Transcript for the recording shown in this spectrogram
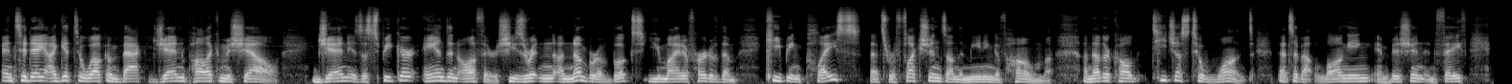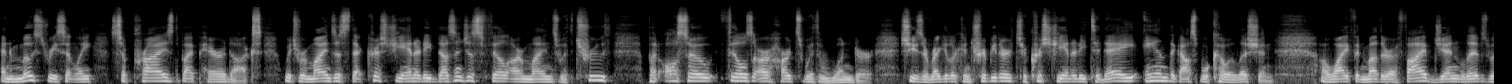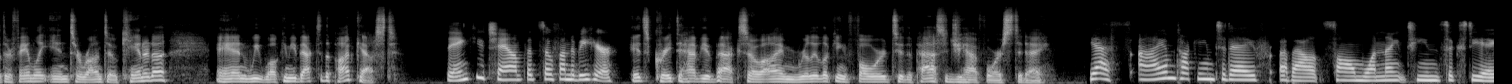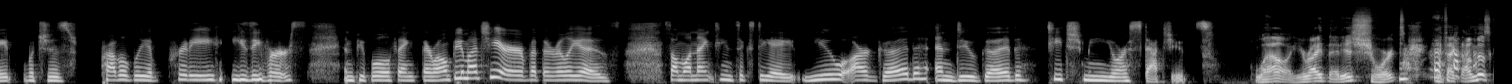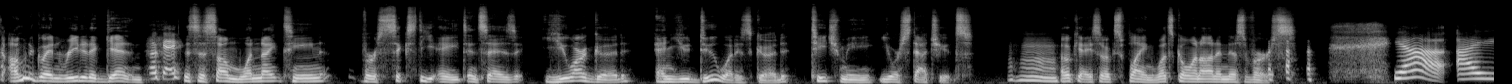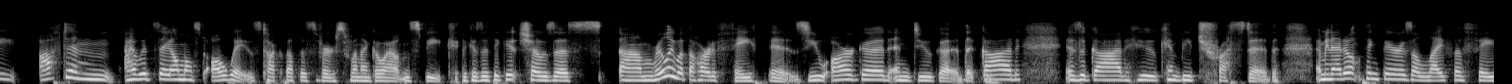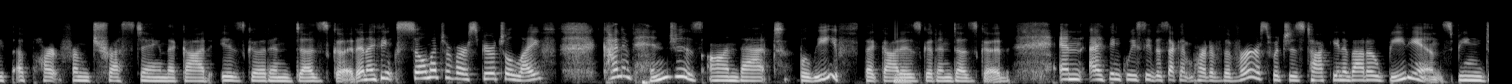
And today I get to welcome back Jen Pollock Michel. Jen is a speaker and an author. She's written a number of books. You might have heard of them. Keeping Place, that's reflections on the meaning of home. Another called Teach Us to Want, that's about longing, ambition, and faith. And most recently, Surprised by Paradox, which reminds us that Christianity doesn't just fill our minds with truth, but also fills our hearts with wonder. She's a regular contributor to Christianity Today and the Gospel Coalition. A wife and mother of five, Jen lives with her family in Toronto, Canada. And we welcome you back to the podcast. Thank you, Champ. It's so fun to be here. It's great to have you back. So I'm really looking forward to the passage you have for us today. Yes, I am talking today about Psalm 119.68, which is probably a pretty easy verse. And people will think there won't be much here, but there really is. Psalm 119.68 You are good and do good. Teach me your statutes. Wow, you're right. That is short. In fact, I'm just I'm going to go ahead and read it again. Okay. This is Psalm 119, verse 68, and says, "You are good, and you do what is good. Teach me your statutes." Mm-hmm. Okay, so explain what's going on in this verse. yeah, I often, I would say almost always, talk about this verse when I go out and speak because I think it shows us um, really what the heart of faith is. You are good and do good, that hmm. God is a God who can be trusted. I mean, I don't think there is a life of faith apart from trusting that God is good and does good. And I think so much of our spiritual life kind of hinges on that belief that God mm. is good and does good. And I think we see the second part of the verse, which is talking about obedience, being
